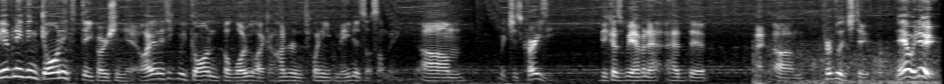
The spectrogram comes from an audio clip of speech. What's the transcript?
We haven't even gone into deep ocean yet. I don't think we've gone below like 120 meters or something, um, which is crazy because we haven't had the um, privilege to. Now we do.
